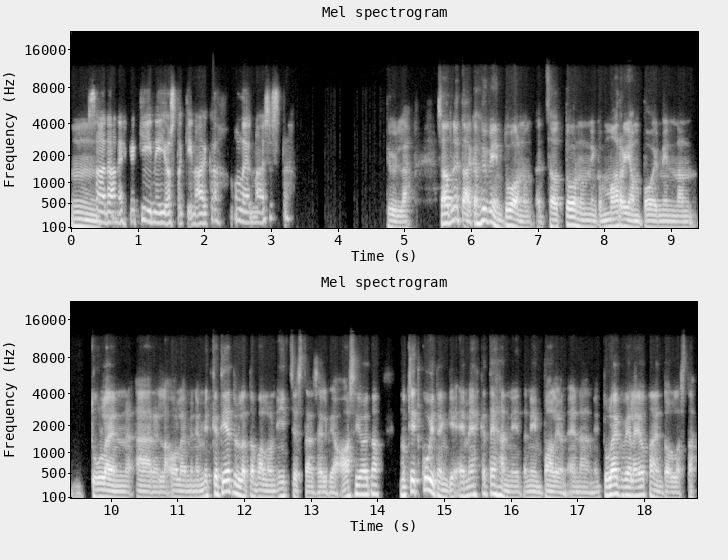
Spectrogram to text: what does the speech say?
mm. saadaan ehkä kiinni jostakin aika olennaisesta. Kyllä. Sä oot nyt aika hyvin tuonut, että sä oot tuonut niin marjanpoiminnan tulen äärellä oleminen, mitkä tietyllä tavalla on itsestäänselviä asioita, mutta sitten kuitenkin ei me ehkä tehdä niitä niin paljon enää, niin tuleeko vielä jotain tuollaista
